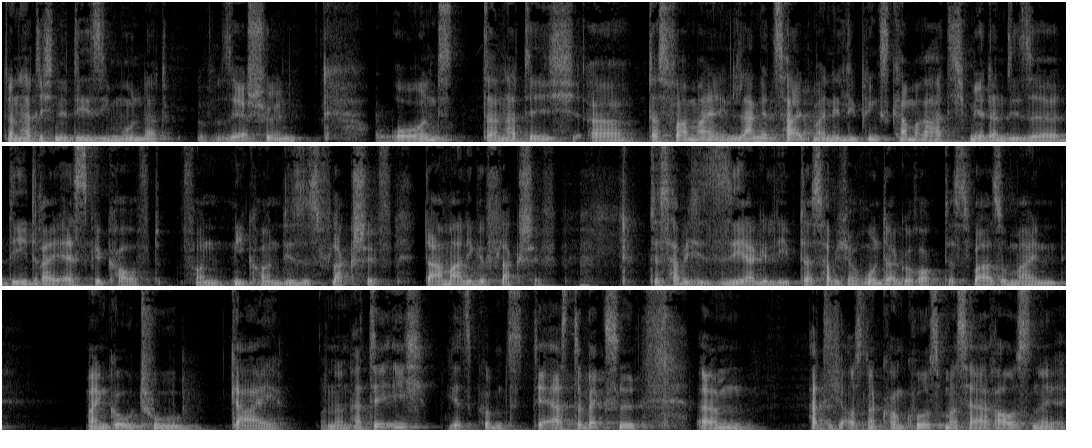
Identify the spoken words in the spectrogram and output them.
Dann hatte ich eine D700, sehr schön. Und dann hatte ich, äh, das war meine lange Zeit meine Lieblingskamera, hatte ich mir dann diese D3S gekauft von Nikon, dieses Flaggschiff, damalige Flaggschiff. Das habe ich sehr geliebt, das habe ich auch runtergerockt, das war so mein, mein Go-To-Guy. Und dann hatte ich, jetzt kommt der erste Wechsel, ähm, hatte ich aus einer Konkursmasse heraus eine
